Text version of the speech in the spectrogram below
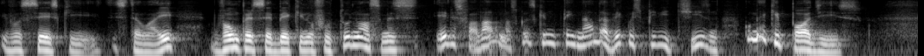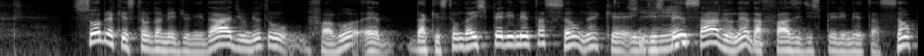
e vocês que estão aí vão perceber que no futuro, nossa, mas eles falaram umas coisas que não tem nada a ver com o espiritismo. Como é que pode isso? Sobre a questão da mediunidade, o Milton falou é, da questão da experimentação, né, que é Sim. indispensável, né, da fase de experimentação,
